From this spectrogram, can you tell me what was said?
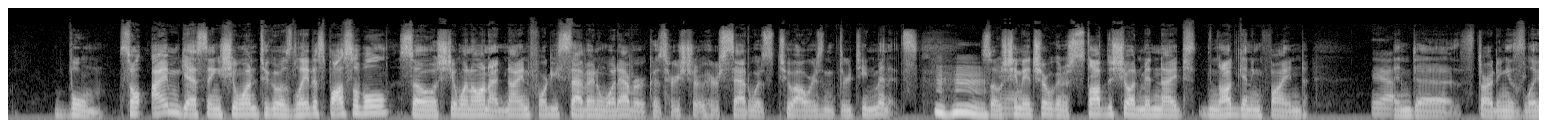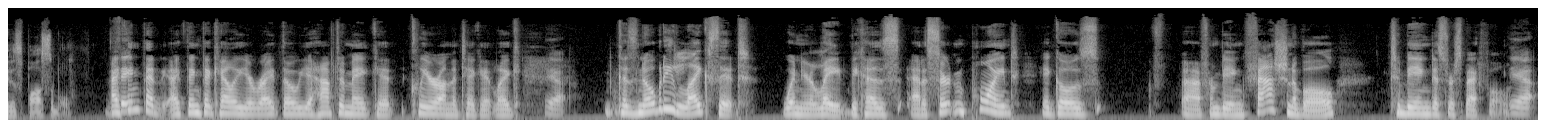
Boom. So I'm guessing she wanted to go as late as possible, so she went on at 9:47, whatever, because her show, her set was two hours and 13 minutes. Mm-hmm. So she made sure we're going to stop the show at midnight, not getting fined, Yeah. and uh, starting as late as possible. I think that I think that Kelly, you're right though. You have to make it clear on the ticket, like yeah. because nobody likes it when you're late because at a certain point it goes uh, from being fashionable to being disrespectful. Yeah.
